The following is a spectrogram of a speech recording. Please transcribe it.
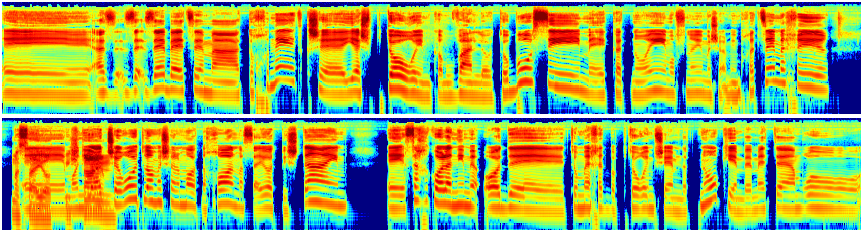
אה, אז זה, זה בעצם התוכנית, כשיש פטורים כמובן לאוטובוסים, אה, קטנועים, אופנועים משלמים חצי מחיר. משאיות אה, פי שתיים. מוניות שירות לא משלמות, נכון, משאיות פי שתיים. סך הכל אני מאוד תומכת בפטורים שהם נתנו, כי הם באמת אמרו,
